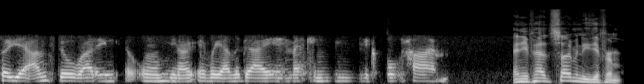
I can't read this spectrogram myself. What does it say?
so yeah, I'm still writing, um, you know, every other day and making music all the time. And you've had so many different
